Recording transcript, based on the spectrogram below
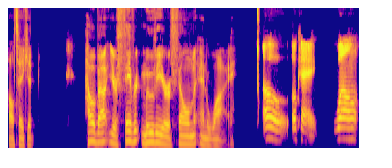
I'll take it. How about your favorite movie or film and why? Oh, okay. Well,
